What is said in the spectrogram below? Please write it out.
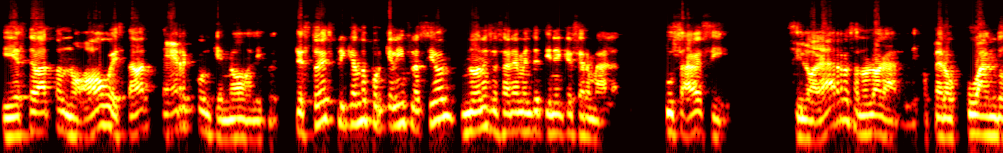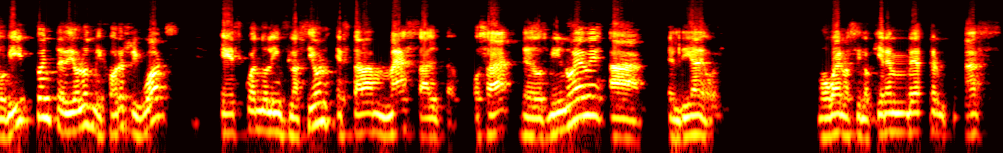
Y este vato, no, güey, estaba terco en que no. Le dijo, te estoy explicando por qué la inflación no necesariamente tiene que ser mala. Tú sabes si si lo agarras o no lo agarras, dijo. Pero cuando Bitcoin te dio los mejores rewards, es cuando la inflación estaba más alta. O sea, de 2009 a el día de hoy. O bueno, si lo quieren ver más,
